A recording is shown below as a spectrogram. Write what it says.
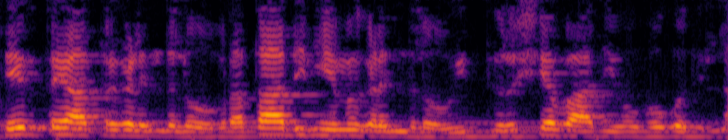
ತೀರ್ಥಯಾತ್ರೆಗಳಿಂದಲೋ, ವ್ರತಾದಿ ನಿಯಮಗಳಿಂದಲೋ, ಈ ದೃಶ್ಯವಾದಿಯು ಹೋಗೋದಿಲ್ಲ.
